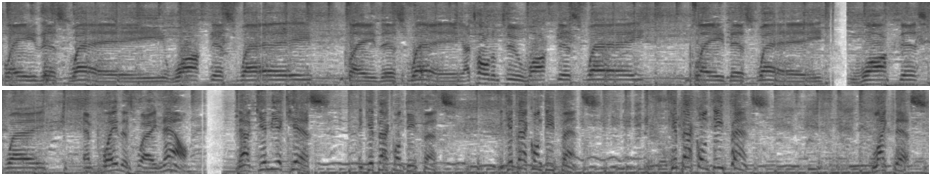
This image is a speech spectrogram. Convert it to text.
play this way, walk this way, play this way. I told them to walk this way, play this way, walk this way, and play this way. Now, now give me a kiss and get back on defense. And get back on defense. Get back on defense. Like this.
